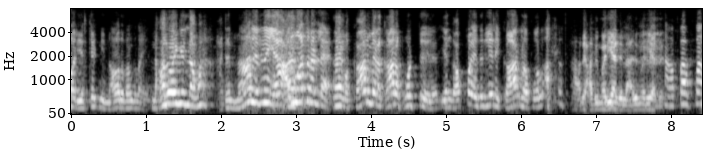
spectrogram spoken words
மாதிரி எஸ்டேட் நீ நாலு வாங்கலாம் நாலு வாங்கிடலாமா? அட நான் இல்லையா? அது மாத்திரம் இல்ல. கார் மேல காரை போட்டு எங்க அப்பா எதிரிலே நீ கார்ல போலாம். அது மரியாதை இல்ல அது மரியாதை. அப்பா அப்பா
